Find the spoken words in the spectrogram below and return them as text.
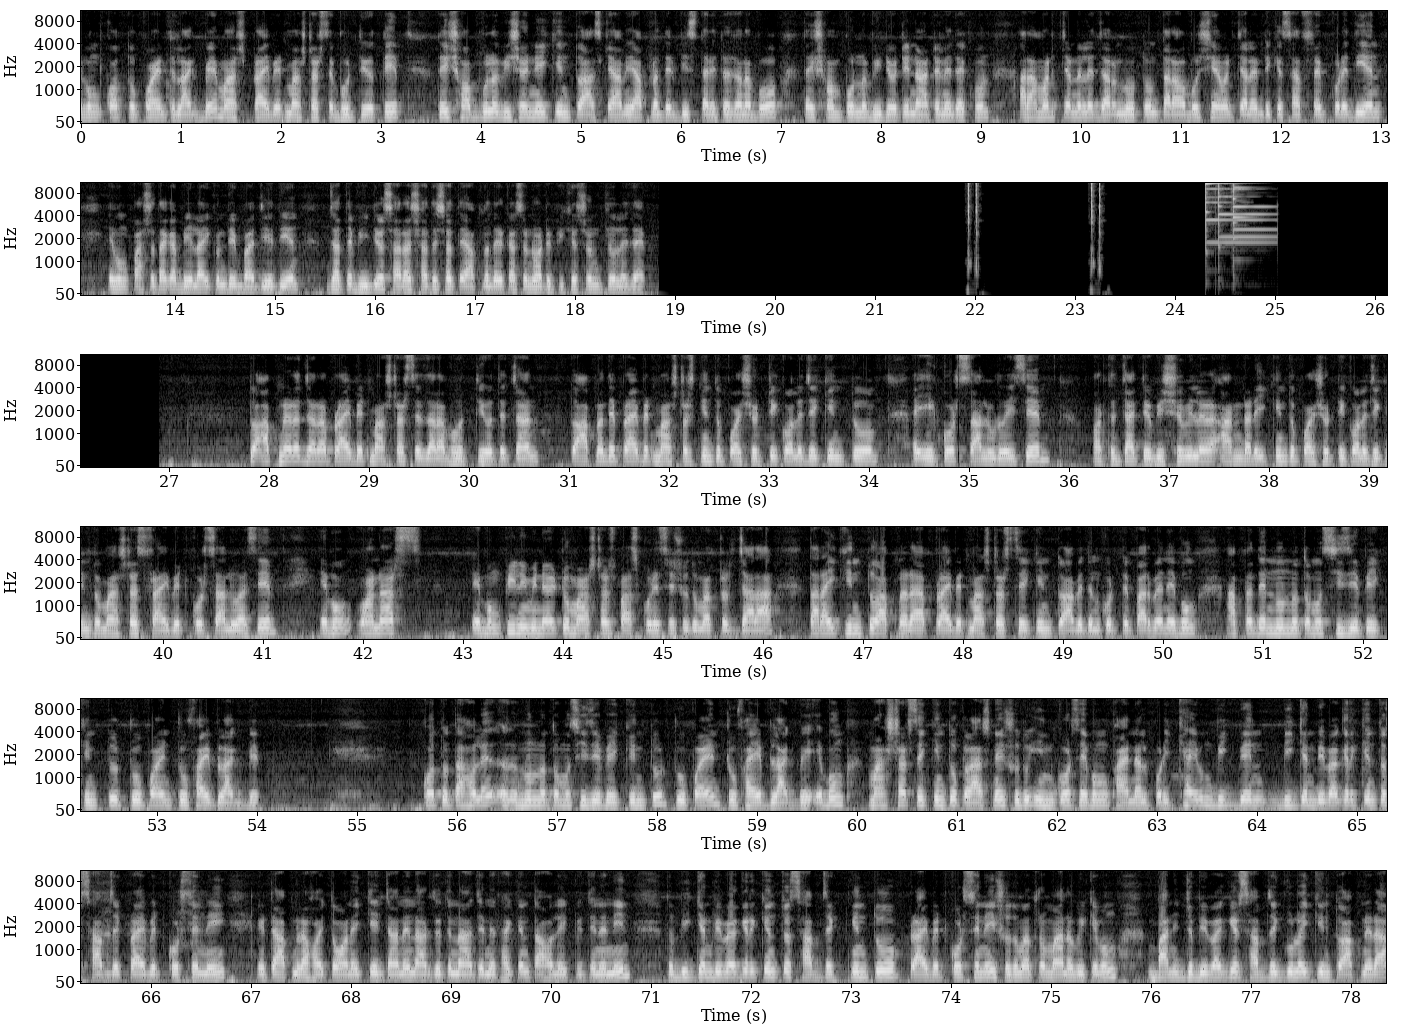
এবং কত পয়েন্ট লাগবে মাস প্রাইভেট মাস্টার্সে ভর্তি হতে? তো এই সবগুলো বিষয় নিয়েই কিন্তু আজকে আমি আপনাদের বিস্তারিত জানাব। তাই সম্পূর্ণ ভিডিওটি না টেনে দেখুন। আর আমার চ্যানেলে যারা নতুন, তারা অবশ্যই আমার চ্যানেলটিকে সাবস্ক্রাইব করে দিয়েন এবং পাশে থাকা বেল আইকনটি বাজিয়ে দিন যাতে ভিডিও ছাড়ার সাথে সাথে আপনাদের কাছে নোটিফিকেশন চলে যায়। তো আপনারা যারা প্রাইভেট মাস্টার্সে যারা ভর্তি হতে চান, তো আপনাদের প্রাইভেট মাস্টার্স কিন্তু পঁয়ষট্টি কলেজে কিন্তু এই কোর্স চালু রয়েছে। অর্থাৎ জাতীয় বিশ্ববিদ্যালয়ের আন্ডারেই কিন্তু পঁয়ষট্টি কলেজে কিন্তু মাস্টার্স প্রাইভেট কোর্স চালু আছে এবং অনার্স এবং প্রিলিমিনারি টু মাস্টার্স পাস করেছে শুধুমাত্র যারা, তারাই কিন্তু আপনারা প্রাইভেট মাস্টার্সে কিন্তু আবেদন করতে পারবেন এবং আপনাদের ন্যূনতম সিজিপি কিন্তু টু পয়েন্ট টু ফাইভ লাগবে। কত তাহলে ন্যূনতম সিজিপি কিন্তু টু পয়েন্ট টু ফাইভ লাগবে। এবং মাস্টার্সে কিন্তু ক্লাস নেই, শুধু ইন কোর্স এবং ফাইনাল পরীক্ষা এবং বিজ্ঞান বিজ্ঞান বিভাগের কিন্তু সাবজেক্ট প্রাইভেট কোর্সে নেই। এটা আপনারা হয়তো অনেকেই জানেন, আর যদি না জেনে থাকেন, তাহলে একটু জেনে নিন। তো বিজ্ঞান বিভাগের কিন্তু সাবজেক্ট কিন্তু প্রাইভেট কোর্সে নেই, শুধুমাত্র মানবিক এবং বাণিজ্য বিভাগের সাবজেক্টগুলোই কিন্তু আপনারা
